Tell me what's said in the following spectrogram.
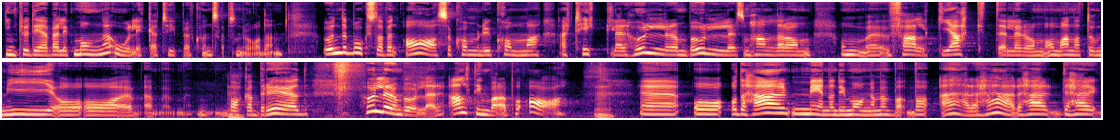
inkluderar väldigt många olika typer av kunskapsområden. Under bokstaven A så kommer det komma artiklar huller om buller som handlar om, om eh, falkjakt eller om, om anatomi och, och äh, baka mm. bröd. Huller om buller, allting bara på A. Mm. Eh, och, och det här menade ju många, men vad, vad, är det här? Det här, det här?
